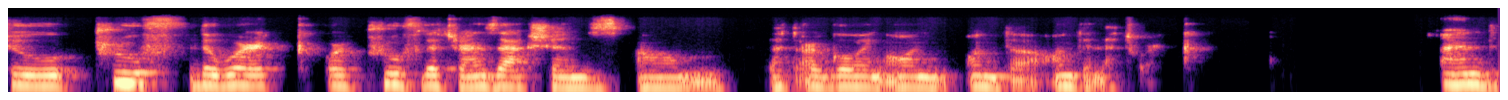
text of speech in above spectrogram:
to proof the work or proof the transactions um, that are going on on the, on the network. And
